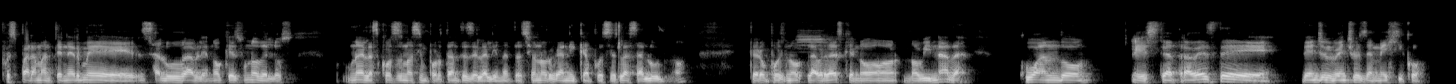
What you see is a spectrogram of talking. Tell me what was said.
pues para mantenerme saludable, ¿no? Que es uno de los, una de las cosas más importantes de la alimentación orgánica, pues es la salud, ¿no? Pero pues no, la verdad es que no, no vi nada. Cuando este, a través de, Angel Ventures de México,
